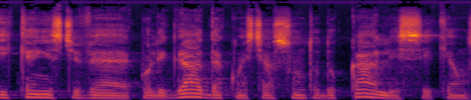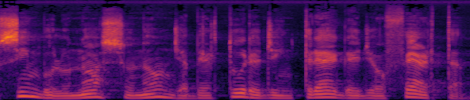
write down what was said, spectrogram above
e quem estiver coligada com este assunto do cálice, que é um símbolo nosso, não, de abertura, de entrega e de oferta,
